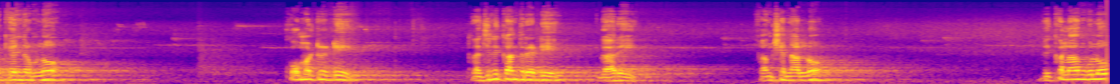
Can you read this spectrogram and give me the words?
నియోజకవర్గ కేంద్రంలో కోమటిరెడ్డి రజనీకాంత్ రెడ్డి గారి ఫంక్షన్ హాల్లో వికలాంగులు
